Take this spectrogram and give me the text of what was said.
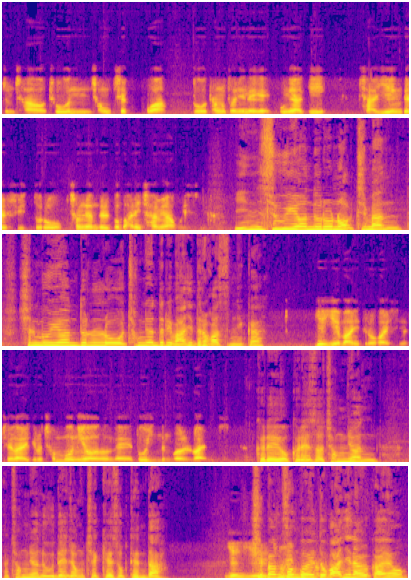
좀 자, 좋은 정책과 또 당선인에게 공약이 잘 이행될 수 있도록 청년들도 많이 참여하고 있습니다. 인수위원으로는 없지만 실무위원들로 청년들이 많이 들어갔습니까? 예, 예, 많이 들어가 있습니다. 제가 알기로 전문위원회도 있는 걸로 알고 있습니다. 그래요. 그래서 청년 청년 우대 정책 계속 된다. 예, 예. 지방선거에도 많이 나올까요?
